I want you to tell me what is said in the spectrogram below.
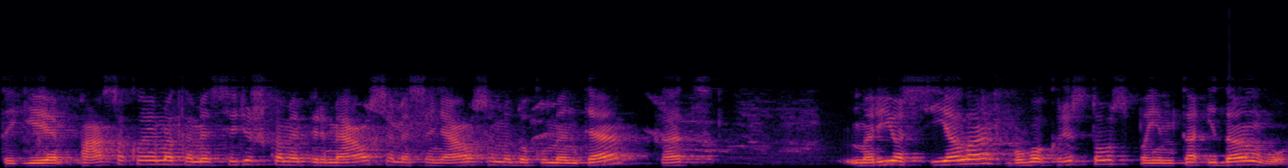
Taigi pasakojama tame siriškame pirmiausiame, seniausiame dokumente, kad Marijos siela buvo Kristaus paimta į dangų,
